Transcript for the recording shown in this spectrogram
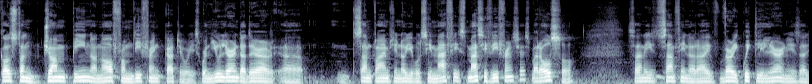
constant jumping on off from different categories. When you learn that there are uh, sometimes you know you will see massive massive differences, but also something that I very quickly learned is that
